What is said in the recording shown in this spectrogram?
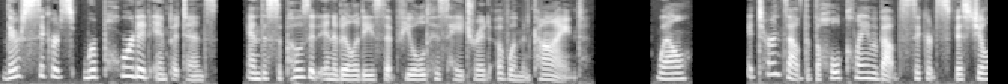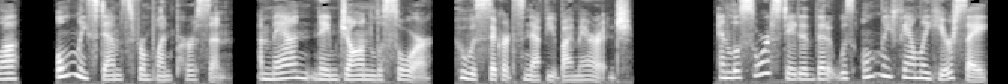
there's Sickert's reported impotence and the supposed inabilities that fueled his hatred of womankind. Well, it turns out that the whole claim about Sickert's fistula only stems from one person, a man named John Lessore, who was Sickert's nephew by marriage. And Lessore stated that it was only family hearsay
